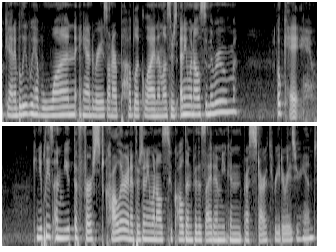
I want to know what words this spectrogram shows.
Okay, and I believe we have one hand raised on our public line, unless there's anyone else in the room. Okay. Can you please unmute the first caller? And if there's anyone else who called in for this item, you can press star three to raise your hand.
